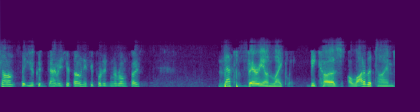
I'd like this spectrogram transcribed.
chance that you could damage your phone if you put it in the wrong place? that's very unlikely because a lot of the times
